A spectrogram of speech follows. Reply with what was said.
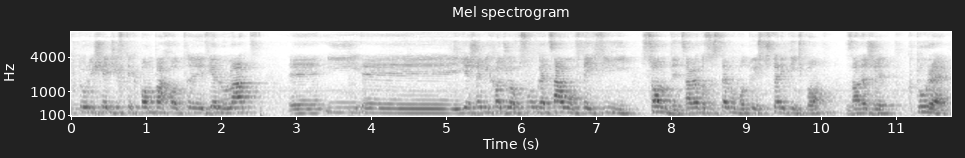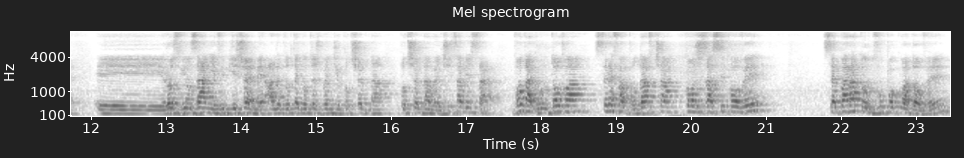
który siedzi w tych pompach od y, wielu lat. Yy, I yy, jeżeli chodzi o obsługę całą w tej chwili sondy, całego systemu, bo tu jest 4-5 pomp, zależy, które yy, rozwiązanie wybierzemy, ale do tego też będzie potrzebna, potrzebna łęczyca, więc tak, woda gruntowa, strefa podawcza, kosz zasypowy, separator dwupokładowy,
